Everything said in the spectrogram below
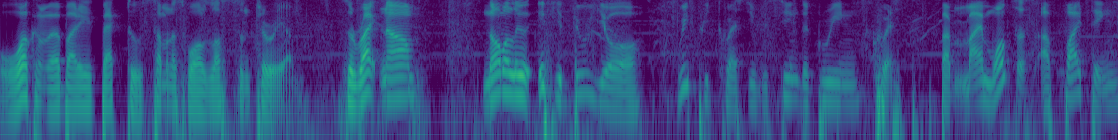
Welcome everybody back to Summoner's War Lost Centuria. So right now, normally if you do your repeat quest, you'll be seeing the green quest. But my monsters are fighting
